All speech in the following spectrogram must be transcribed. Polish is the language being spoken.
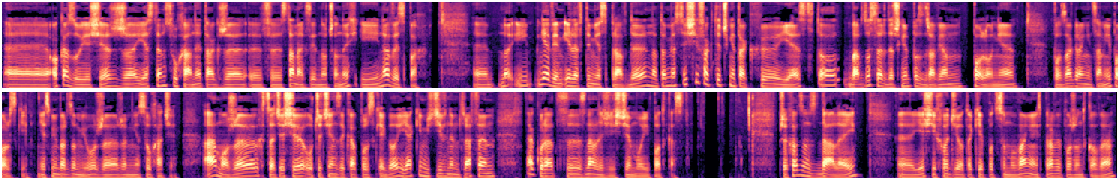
e, okazuje się, że jestem słuchany także w Stanach Zjednoczonych i na Wyspach. E, no i nie wiem, ile w tym jest prawdy, natomiast jeśli faktycznie tak y, jest, to bardzo serdecznie pozdrawiam Polonię poza granicami Polski. Jest mi bardzo miło, że, że mnie słuchacie. A może chcecie się uczyć języka polskiego i jakimś dziwnym trafem akurat znaleźliście mój podcast. Przechodząc dalej, e, jeśli chodzi o takie podsumowania i sprawy porządkowe,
